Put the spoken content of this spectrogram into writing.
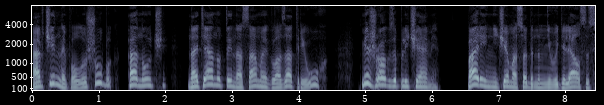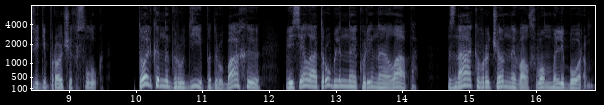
Овчинный полушубок, анучи, натянутый на самые глаза триух, мешок за плечами. Парень ничем особенным не выделялся среди прочих слуг. Только на груди под рубахою висела отрубленная куриная лапа, знак, врученный волхвом Малибором.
